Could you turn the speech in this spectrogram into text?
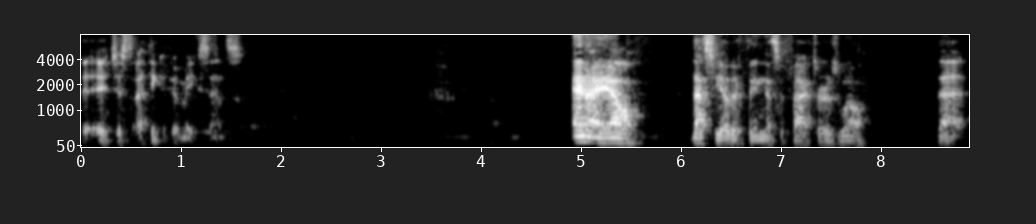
it, it just I think if it makes sense. NIL, that's the other thing that's a factor as well. That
